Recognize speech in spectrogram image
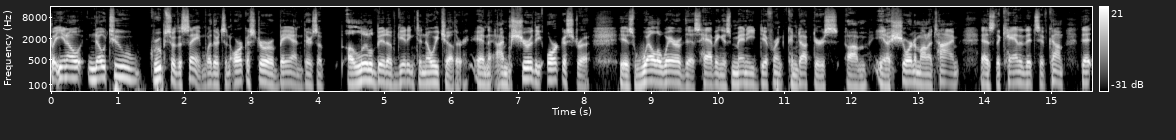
But you know, no two groups are the same. Whether it's an orchestra or a band, there's a a little bit of getting to know each other. And I'm sure the orchestra is well aware of this, having as many different conductors um, in a short amount of time as the candidates have come. That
